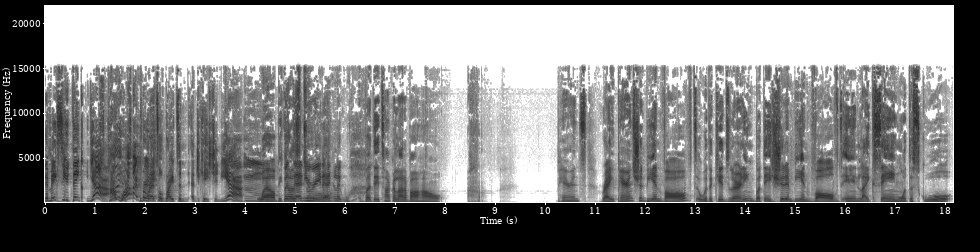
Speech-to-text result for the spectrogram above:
that makes you think, yeah, I want my parental rights in education. Yeah. Well, because. But then you read it and you're like, what? But they talk a lot about how parents, right? Parents should be involved with the kids learning, but they shouldn't be involved in like saying what the school i-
